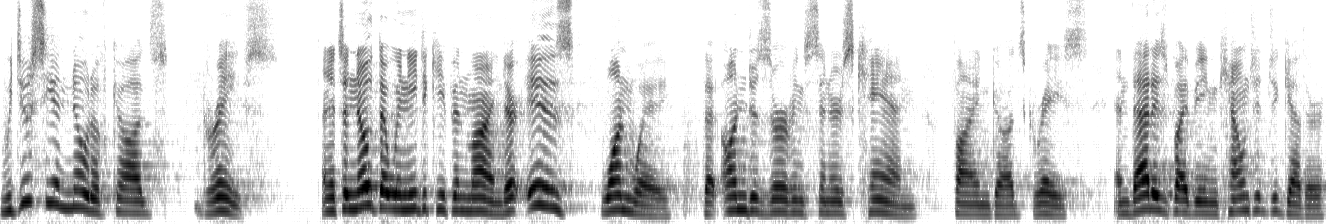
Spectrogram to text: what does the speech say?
we do see a note of God's grace. And it's a note that we need to keep in mind. There is one way that undeserving sinners can find God's grace, and that is by being counted together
